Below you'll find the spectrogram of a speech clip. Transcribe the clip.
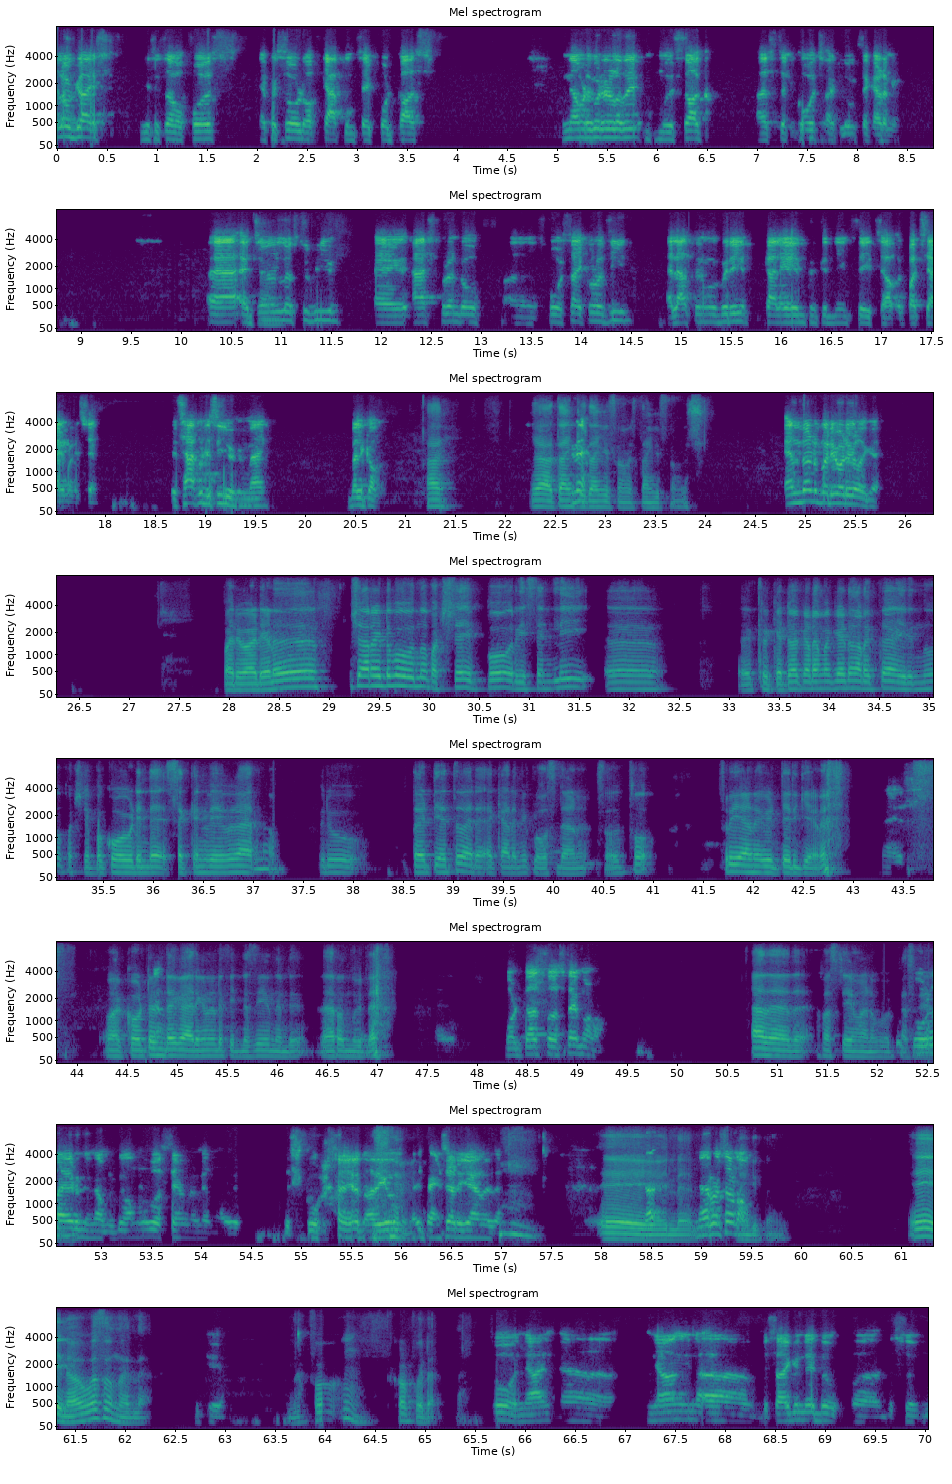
Hello, guys. This is our first episode of Captain Check podcast. ഇന്ന് നമ്മുടെ കൂടെ ഉള്ളത് മുസാഖ് assistant coach at Looms academy a journalist ബിയും aspirant of sports psychology എല്ലാത്തിനും ഉപരി കലയെയും ക്രിക്കറ്റിനെയും സ്നേഹിച്ച ഒരു പച്ചയായ മനുഷ്യൻ it's happy to see you man welcome Hi. Yeah, thank you, thank you so much, thank you so much. എന്താണ് പരിപാടികളൊക്കെ പരിപാടികൾ ഉഷാറായിട്ട് പോകുന്നു. പക്ഷെ ഇപ്പോ റീസെന്റ് ക്രിക്കറ്റ് അക്കാഡമി ഒക്കെ ആയിട്ട് നടക്കുകയായിരുന്നു. പക്ഷെ ഇപ്പൊ കോവിഡിന്റെ സെക്കൻഡ് വേവ് കാരണം ഒരു തേർട്ടിയത്ത് വരെ അക്കാഡമി ക്ലോസ്ഡ് ആണ്. സോ ഇപ്പോ ഫ്രീ ആണ് വീട്ടിലിരിക്കുകയാണ് വർക്കൗട്ട് ഉണ്ട് കാര്യങ്ങളുണ്ട് ഫിറ്റ്നസ് ചെയ്യുന്നുണ്ട്. വേറെ ഒന്നുമില്ല. പോഡ്കാസ്റ്റ് ഫസ്റ്റ് ടൈം ആണോ? അതെ അതെ. ഫസ്റ്റ് ടൈം ആണ് പോഡ്കാസ്റ്റ് സ്കൂളായിരുന്നു നമുക്ക് നമ്മൾ ഫസ്റ്റ് ടൈം സ്കൂളായിരുന്നു അധികം ടെൻഷൻ ഏയ് നെർവസ് ഒന്നുമല്ല കുഴപ്പമില്ല. ഓ ഞാൻ ഞാൻ വിശാഖിന്റെ ഇത്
